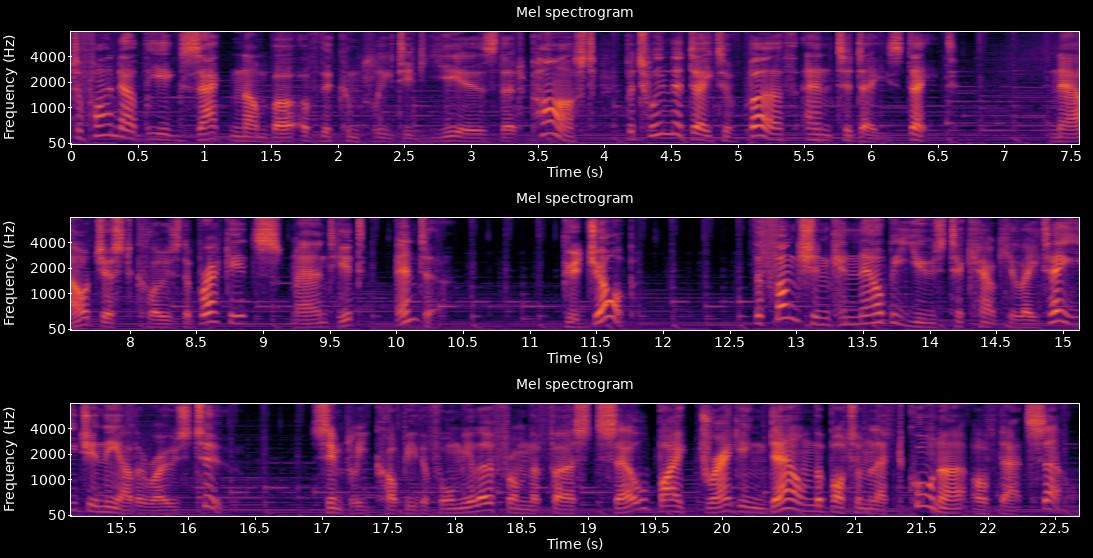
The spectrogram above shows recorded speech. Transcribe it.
to find out the exact number of the completed years that passed between the date of birth and today's date. Now just close the brackets and hit enter. Good job! The function can now be used to calculate age in the other rows too. Simply copy the formula from the first cell by dragging down the bottom left corner of that cell.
